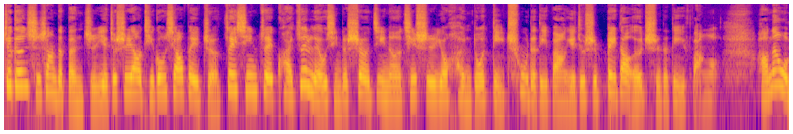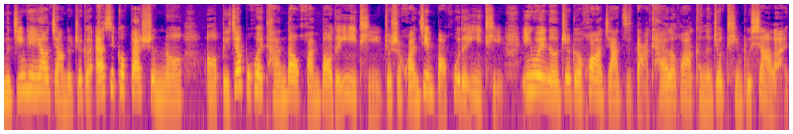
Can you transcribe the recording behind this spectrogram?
这跟时尚的本质，也就是要提供消费者最新、最快、最流行的设计呢，其实有很多抵触的地方，也就是背道而驰的地方哦。好，那我们今天要讲的这个 ethical fashion 呢，啊，比较不会谈到环保的议题，就是环境保护的议题，因为呢，这个话匣子打开的话，可能就停不下来。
